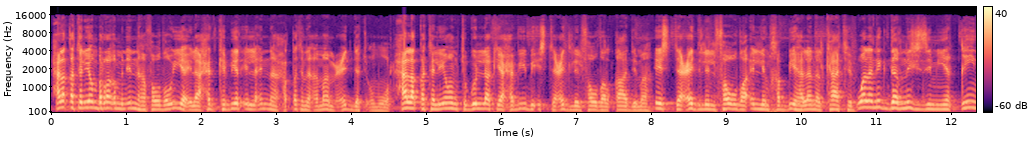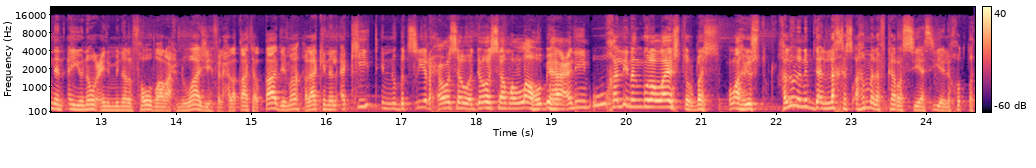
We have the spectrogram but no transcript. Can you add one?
حلقة اليوم بالرغم من إنها فوضوية إلى حد كبير إلا إنها حطتنا أمام عدة أمور. حلقة اليوم تقول لك يا حبيبي استعد للفوضى القادمة استعد للفوضى اللي مخبيها لنا الكاتب ولا نقدر نجزم يقينا أي نوع من الفوضى راح نواجه في الحلقات القادمة ولكن الأكيد إنه بتصير حوسة ودوسة ما الله بها عليم. وخلينا نقول الله يستر بس الله يستر. خلونا نبدأ نلخص أهم الأفكار السياسية لخطة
